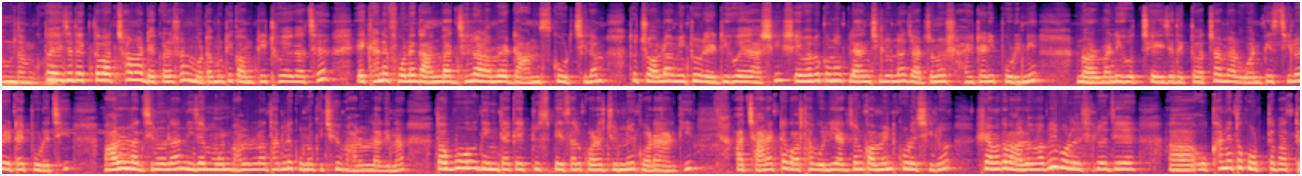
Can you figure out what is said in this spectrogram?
দুমদাম করে। তো এই যে দেখতে পাচ্ছ, আমার ডেকোরেশন মোটামুটি কমপ্লিট হয়ে গেছে। এখানে ফোনে গান বাজছিল আর আমরা ডান্স করছিলাম। তো চলো আমি একটু রেডি হয়ে আসি। সেভাবে কোনো প্ল্যান ছিল না, যার জন্য শাড়িটারি পরিনি। নর্মালি হচ্ছে এই যে দেখতে পাচ্ছ, আমার ওয়ান পিস ছিল, এটাই পরেছি। ভালো লাগছিল না, নিজের মন ভালো না থাকলে কোনো কিছুই ভালো লাগে না। তবুও দিনটাকে একটু স্পেশাল করার জন্যই করা আর কি। আচ্ছা আর একটা কথা বলি, একজন কমেন্ট করেছিল, সে আমাকে ভালোভাবেই বলেছিল যে ওখানে তো করতে পারতে,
